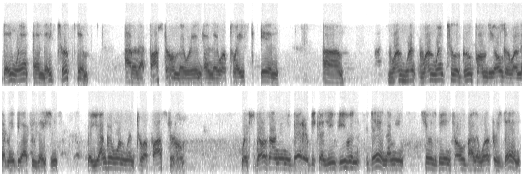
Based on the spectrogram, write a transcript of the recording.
They went and they took them out of that foster home they were in, and they were placed in. Um, one went one went to a group home, the older one that made the accusations. The younger one went to a foster home, which those aren't any better because even then, I mean, she was being told by the workers then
